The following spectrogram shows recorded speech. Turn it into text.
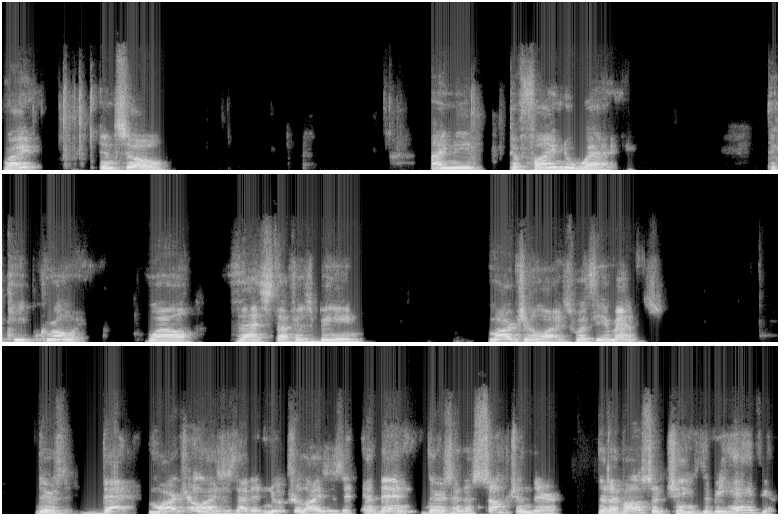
right? And so I need to find a way to keep growing while that stuff is being marginalized with the amends. There's that marginalizes that, it neutralizes it, and then there's an assumption there that I've also changed the behavior.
